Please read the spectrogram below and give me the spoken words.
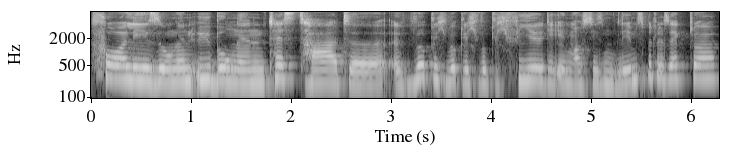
Vorlesungen, Übungen, Testate, wirklich, wirklich, wirklich viel, die eben aus diesem Lebensmittelsektor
